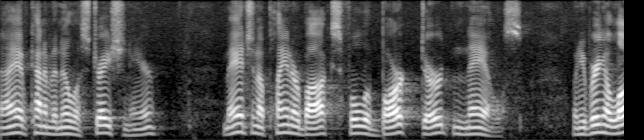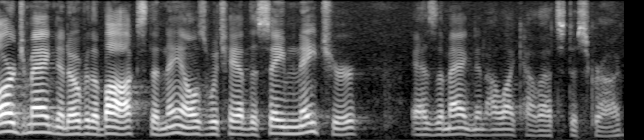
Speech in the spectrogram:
Now, I have kind of an illustration here. Imagine a planter box full of bark, dirt, and nails. When you bring a large magnet over the box, the nails, which have the same nature as the magnet, I like how that's described,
